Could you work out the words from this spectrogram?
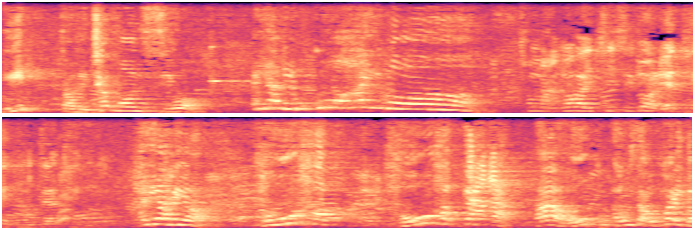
咦，就嚟出安市喎！哎呀，你好乖喎、同埋我係次次都係你一停我就一停。係啊係啊，好合好合格啊！啊，好好守規矩。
